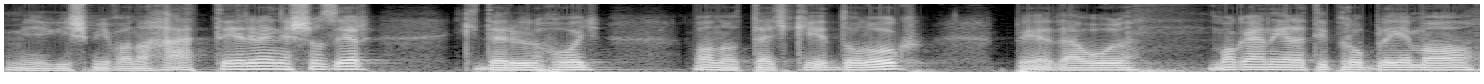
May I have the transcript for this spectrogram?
mégis mi van a háttérben, és azért kiderül, hogy van ott egy-két dolog, például magánéleti probléma,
